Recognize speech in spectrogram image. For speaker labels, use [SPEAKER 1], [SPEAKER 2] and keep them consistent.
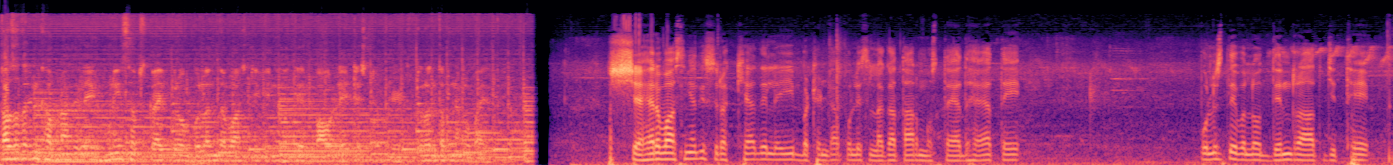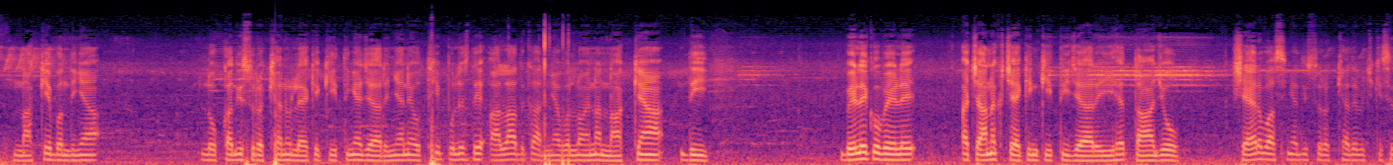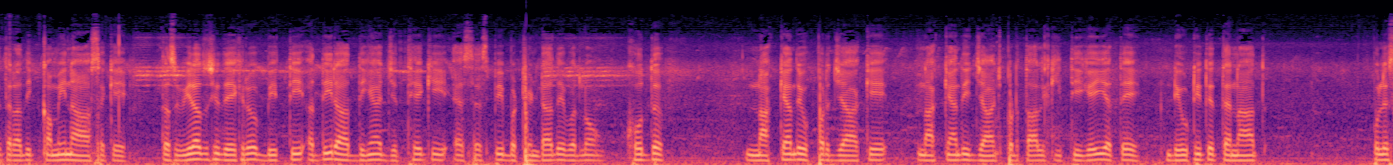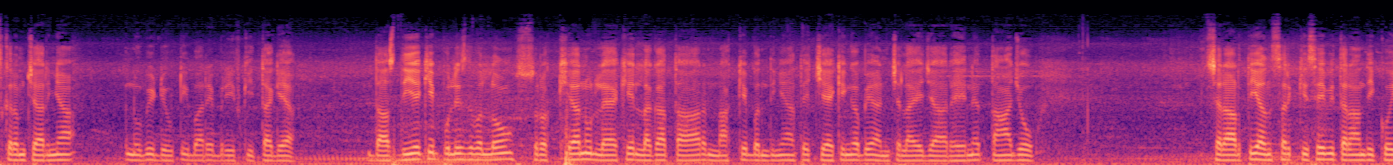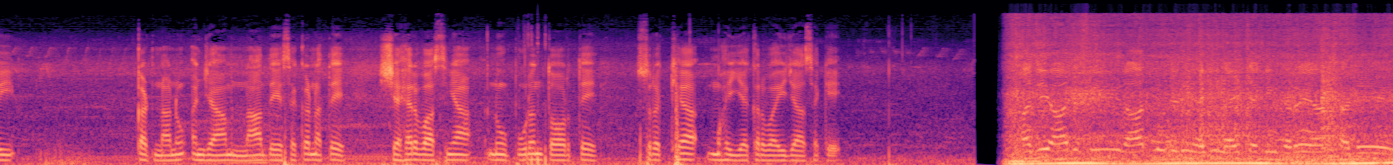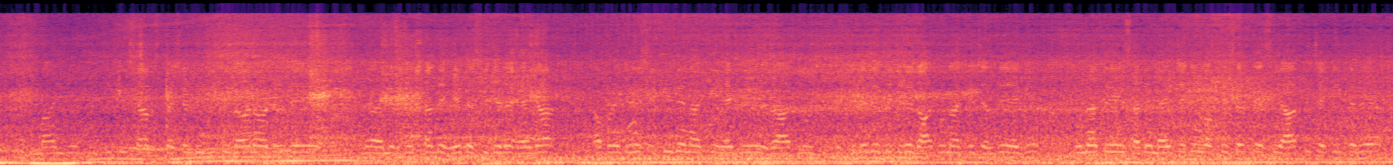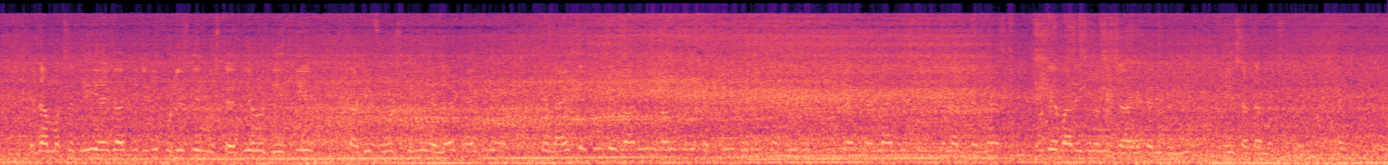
[SPEAKER 1] ਤਾਜ਼ਾਤਰੀਨ ਖਬਰਾਂ ਦੇ ਲਈ ਹੁਣੇ ਸਬਸਕ੍ਰਾਈਬ ਕਰੋ ਬੁਲੰਦ ਆਵਾਜ਼ ਟੀਵੀ ਨੂੰ ਅਤੇ ਪਾਓ ਲੇਟੈਸਟ ਅਪਡੇਟ ਤੁਰੰਤ ਆਪਣੇ ਮੋਬਾਈਲ ਤੇ।
[SPEAKER 2] ਸ਼ਹਿਰ ਵਾਸੀਆਂ ਦੀ ਸੁਰੱਖਿਆ ਦੇ ਲਈ ਬਠਿੰਡਾ ਪੁਲਿਸ ਲਗਾਤਾਰ ਮੁਸਤੈਦ ਹੈ ਤੇ ਪੁਲਿਸ ਦੇ ਵੱਲੋਂ ਦਿਨ ਰਾਤ ਜਿੱਥੇ ਨਾਕੇਬੰਦੀਆਂ ਲੋਕਾਂ ਦੀ ਸੁਰੱਖਿਆ ਨੂੰ ਲੈ ਕੇ ਕੀਤੀਆਂ ਜਾ ਰਹੀਆਂ ਨੇ, ਉੱਥੇ ਪੁਲਿਸ ਦੇ ਆਲਾ ਅਧਿਕਾਰੀਆਂ ਵੱਲੋਂ ਇਹਨਾਂ ਨਾਕਿਆਂ ਦੀ ਵੇਲੇ ਕੁ ਵੇਲੇ ਅਚਾਨਕ ਚੈਕਿੰਗ ਕੀਤੀ ਜਾ ਰਹੀ ਹੈ ਤਾਂ ਜੋ ਸ਼ਹਿਰ ਵਾਸੀਆਂ ਦੀ ਸੁਰੱਖਿਆ ਦੇ ਵਿੱਚ ਕਿਸੇ ਤਰ੍ਹਾਂ ਦੀ ਕਮੀ ਨਾ ਆ ਸਕੇ। ਤਸਵੀਰਾਂ ਤੁਸੀਂ ਦੇਖ ਰਹੇ ਹੋ ਬੀਤੀ ਅੱਧੀ ਰਾਤ ਦੀਆਂ, ਜਿੱਥੇ ਕਿ ਐਸਐਸਪੀ ਬਠਿੰਡਾ ਦੇ ਵੱਲੋਂ ਖੁਦ ਨਾਕਿਆਂ ਦੇ ਉੱਪਰ ਜਾ ਕੇ ਨਾਕਿਆਂ ਦੀ ਜਾਂਚ ਪੜਤਾਲ ਕੀਤੀ ਗਈ ਅਤੇ ਡਿਊਟੀ ਤੇ ਤੈਨਾਤ ਪੁਲਿਸ ਕਰਮਚਾਰੀਆਂ ਨੂੰ ਵੀ ਡਿਊਟੀ ਬਾਰੇ ਬਰੀਫ ਕੀਤਾ ਗਿਆ। ਦੱਸਦੀ ਹੈ ਕਿ ਪੁਲਿਸ ਵੱਲੋਂ ਸੁਰੱਖਿਆ ਨੂੰ ਲੈ ਕੇ ਲਗਾਤਾਰ ਨਾਕੇਬੰਦੀਆਂ ਤੇ ਚੈਕਿੰਗ ਅਭਿਆਨ ਚਲਾਏ ਜਾ ਰਹੇ ਨੇ ਤਾਂ ਜੋ ਸ਼ਰਾਰਤੀ ਅਨਸਰ ਕਿਸੇ ਵੀ ਤਰ੍ਹਾਂ ਦੀ ਕੋਈ ਘਟਨਾ ਨੂੰ ਅੰਜਾਮ ਨਾ ਦੇ ਸਕਣ ਅਤੇ ਸ਼ਹਿਰ ਵਾਸੀਆਂ ਨੂੰ ਪੂਰਨ ਤੌਰ ਤੇ ਸੁਰੱਖਿਆ ਮੁਹੱਈਆ ਕਰਵਾਈ ਜਾ ਸਕੇ।
[SPEAKER 3] ਹਾਂਜੀ, ਅੱਜ ਅਸੀਂ ਰਾਤ ਨੂੰ ਜਿਹੜੀ ਹੈਗੀ ਨਾਈਟ ਚੈਕਿੰਗ ਕਰ ਰਹੇ ਹਾਂ। ਸਾਡੇ ਮਾਨਯੋਗ DGP Sahib special DGP law and order ਦੇ ਨਿਰਦੇਸ਼ਾਂ ਦੇ ਹੇਠ ਅਸੀਂ ਜਿਹੜਾ ਹੈਗਾ, ਆਪਣੇ ਜਿਹੜੇ ਸਿਟੀ ਦੇ ਨਾਕੇ ਹੈਗੇ, ਰਾਤ ਨੂੰ ਜ਼ਿਲ੍ਹੇ ਦੇ ਵਿੱਚ ਜਿਹੜੇ ਰਾਤ ਨੂੰ ਨਾਕੇ ਚੱਲਦੇ ਹੈਗੇ, ਉਹਨਾਂ ਤੇ ਸਾਡੇ ਨਾਈਟ ਚੈਕਿੰਗ ਆਫੀਸਰ ਤੇ ਅਸੀਂ ਆਪ ਵੀ ਚੈਕਿੰਗ ਕਰ ਰਹੇ ਹਾਂ। ਇਹਦਾ ਮਕਸਦ ਇਹ ਹੈਗਾ ਕਿ ਜਿਹੜੀ ਪੁਲਿਸ ਦੀ ਮੁਸਤੈਦੀ ਉਹਨੂੰ ਕੇ ਸਾਡੀ ਫੋਰਸ ਕਿੰਨੀ ਅਲਰਟ ਹੈਗੀ ਹੈ ਤੇ ਨਾਈਟ ਚੈਕਿੰਗ ਦੇ ਬਾਰੇ ਉਹਨਾਂ ਨੂੰ ਜਿਹੜੀ ਤਕਲੀਫ ਹੋਣੀ ਚਾਹੀਦੀ ਕੀ ਕਰਨਾ ਹੈ, ਕਿਸ ਤਰੀਕੇ ਨਾਲ ਕਰਨਾ ਉਹਦੇ ਬਾਰੇ ਵੀ ਉਹਨਾਂ ਨੂੰ ਜਾਣਕਾਰੀ ਦੇਣੀ ਹੈ ਇਹ ਸਾਡਾ ਮਕਸਦ ਹੈ। Thank you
